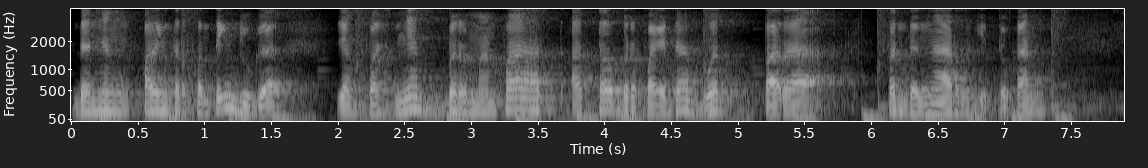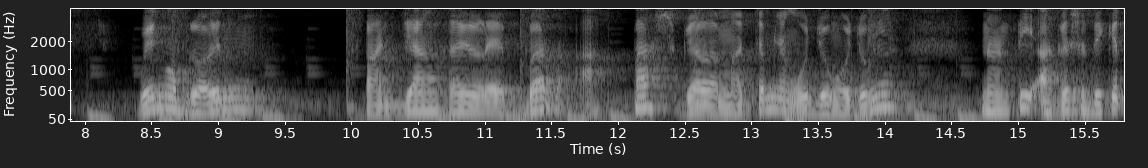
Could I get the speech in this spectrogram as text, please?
Dan yang paling terpenting juga yang pastinya bermanfaat atau berfaedah buat para pendengar gitu kan. Gue ngobrolin panjang kali lebar apa segala macam yang ujung-ujungnya nanti agak sedikit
